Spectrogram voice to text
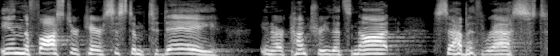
in the foster care system today in our country. That's not Sabbath rest.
